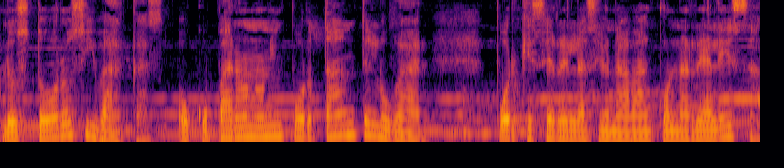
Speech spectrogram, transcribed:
los toros y vacas ocuparon un importante lugar porque se relacionaban con la realeza,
